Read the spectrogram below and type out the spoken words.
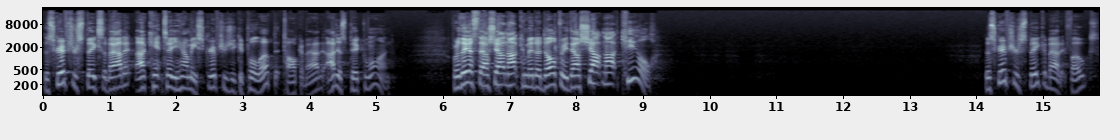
The scripture speaks about it. I can't tell you how many scriptures you could pull up that talk about it. I just picked one. For this, thou shalt not commit adultery, thou shalt not kill. The scriptures speak about it, folks.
